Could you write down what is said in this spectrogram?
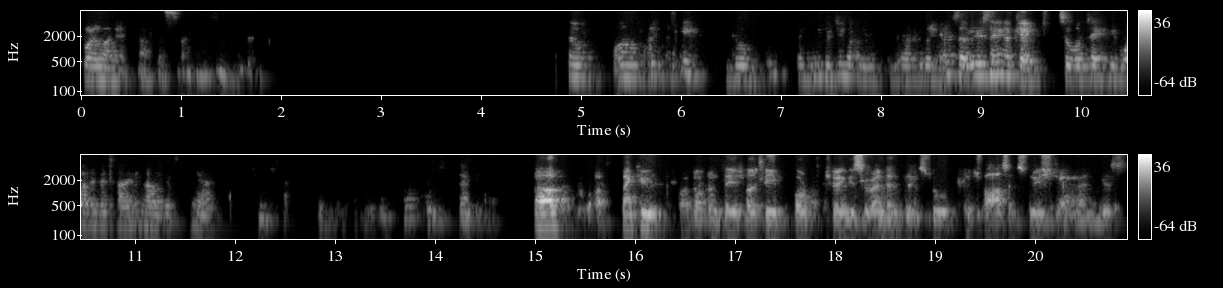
foil on it, not this one. So, um, you- so you're saying, okay, so we'll take you one at a time, I'll just, yeah. Uh, thank you, uh, Dr. Firstly, for sharing this event and thanks to Shwas and Sunish and this.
